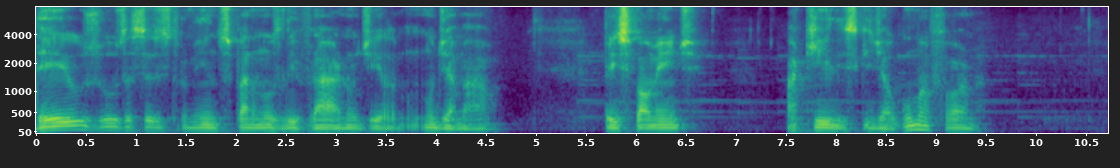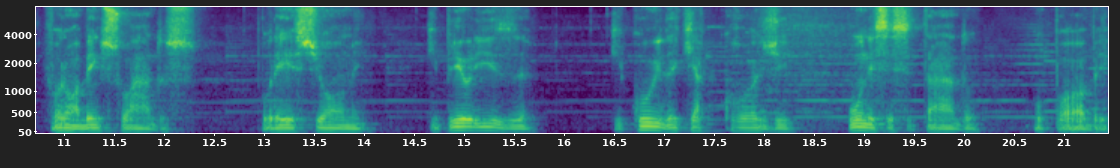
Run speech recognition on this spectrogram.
Deus usa seus instrumentos para nos livrar no dia, no dia mal, principalmente aqueles que de alguma forma foram abençoados por este homem que prioriza, que cuida, que acode o necessitado, o pobre.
